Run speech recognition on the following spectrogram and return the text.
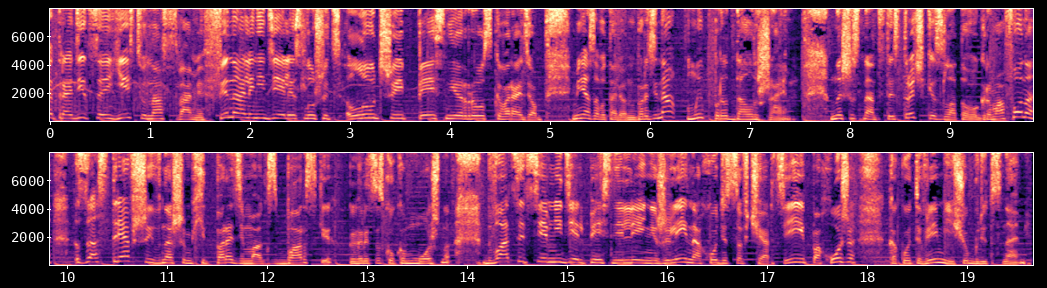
Прекрасная традиция есть у нас с вами в финале недели слушать лучшие песни русского радио. Меня зовут Алена Бородина. Мы продолжаем. На 16-й строчке золотого граммофона застрявший в нашем хит-параде Макс Барских, как говорится, сколько можно. 27 недель песни «Лей, не жалей» находится в чарте и, похоже, какое-то время еще будет с нами.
